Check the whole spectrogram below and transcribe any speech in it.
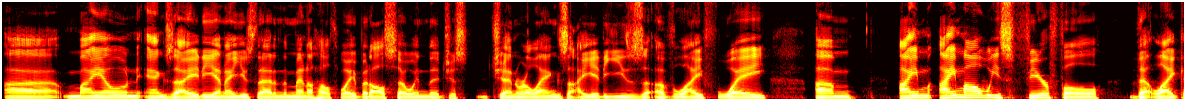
uh, my own anxiety, and I use that in the mental health way, but also in the just general anxieties of life way. Um, I'm I'm always fearful that like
